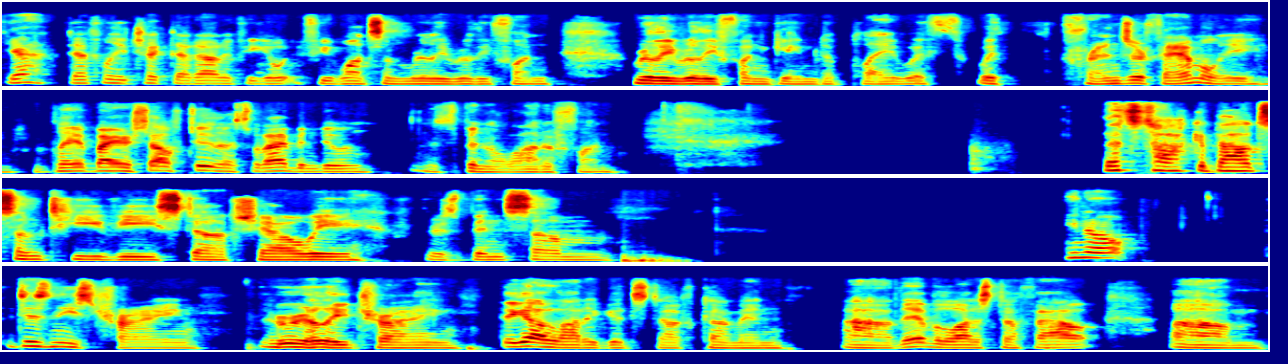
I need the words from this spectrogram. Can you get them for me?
yeah, definitely check that out if you go if you want some really really fun, really really fun game to play with with friends or family. Play it by yourself too. That's what I've been doing. It's been a lot of fun. Let's talk about some TV stuff, shall we? There's been some you know, Disney's trying. They're really trying. They got a lot of good stuff coming. Uh, they have a lot of stuff out. Um,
